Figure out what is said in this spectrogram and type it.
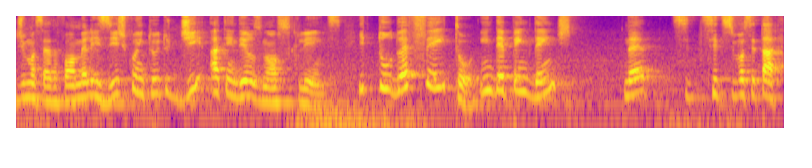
de uma certa forma, ela existe com o intuito de atender os nossos clientes. E tudo é feito, independente, né? Se, se, se você está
